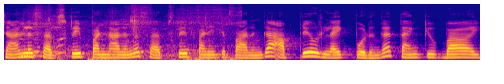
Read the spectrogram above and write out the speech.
சேனலை சப்ஸ்கிரைப் பண்ணாதவங்க சப்ஸ்கிரைப் பண்ணிவிட்டு பாருங்கள் அப்படியே ஒரு லைக் போடுங்க. தேங்க்யூ பாய்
